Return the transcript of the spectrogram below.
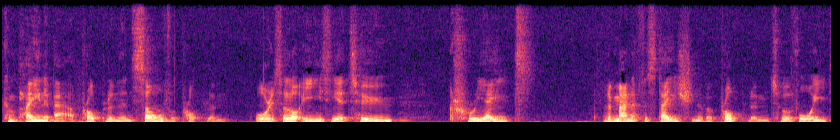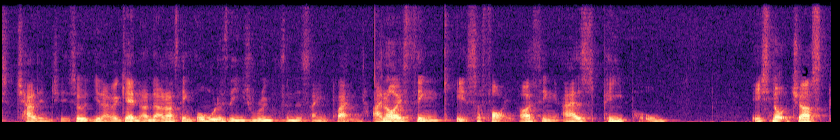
complain about a problem than solve a problem or it's a lot easier to create the manifestation of a problem to avoid challenges. So, you know, again, and, and I think all of these root from the same place. And I think it's a fight. I think as people, it's not just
